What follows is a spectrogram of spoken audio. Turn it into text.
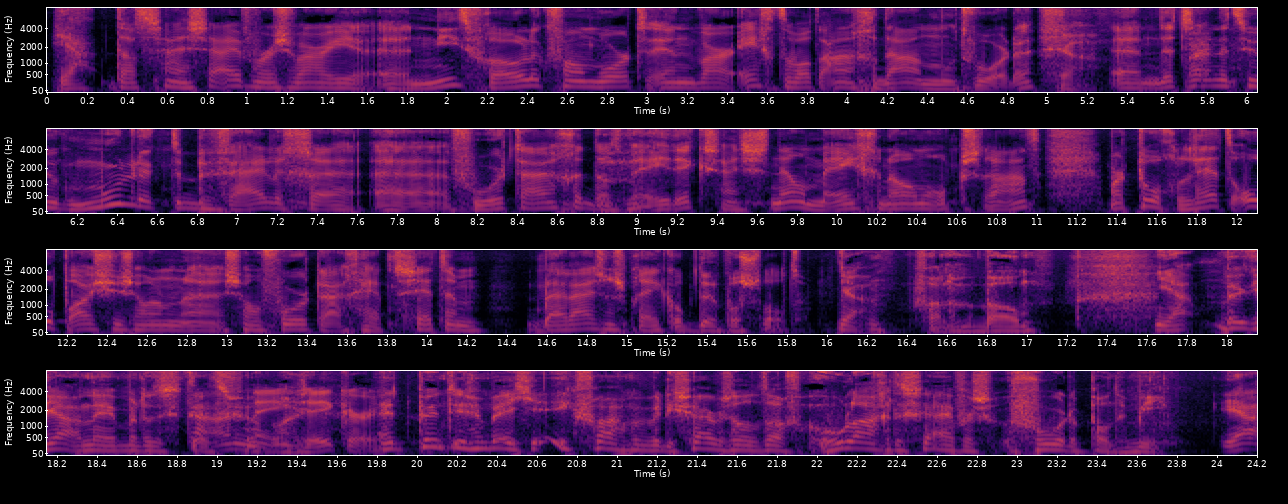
Ja, dat zijn cijfers waar je uh, niet vrolijk van wordt... en waar echt wat aan gedaan moet worden. Ja. Uh, dat zijn maar... natuurlijk moeilijk te beveiligen uh, voertuigen. Dat mm -hmm. weet ik. Zijn snel meegenomen op straat. Maar toch, let op als je zo'n zo'n voertuig hebt. Zet hem bij wijze van spreken op dubbelslot. Ja, van een boom. Ja, ja nee, maar dat is, ja, is nee, zeker. Het punt is een beetje, ik vraag me bij die cijfers altijd af... hoe lagen de cijfers voor de pandemie? Ja,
